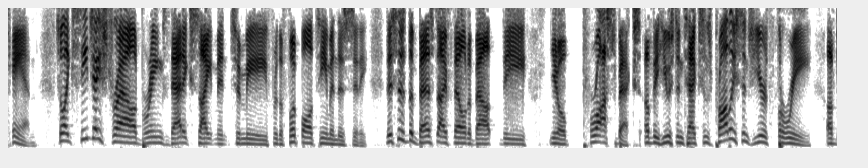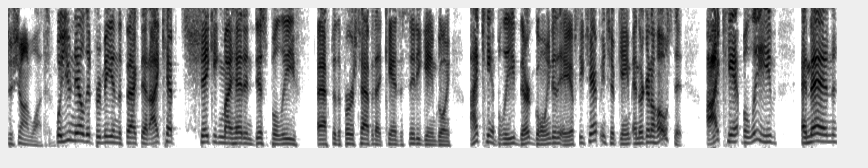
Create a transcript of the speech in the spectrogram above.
can. So like CJ Stroud brings that excitement to me for the football team in this city. This is the best I felt about the, you know, prospects of the Houston Texans probably since year 3 of Deshaun Watson. Well, you nailed it for me in the fact that I kept shaking my head in disbelief after the first half of that Kansas City game, going, I can't believe they're going to the AFC Championship game and they're going to host it. I can't believe. And then,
